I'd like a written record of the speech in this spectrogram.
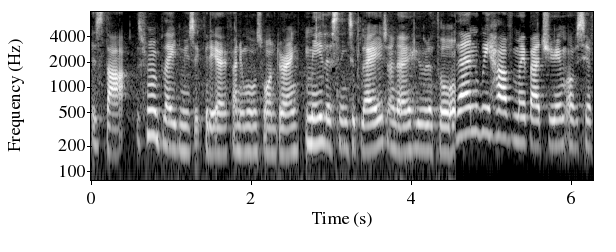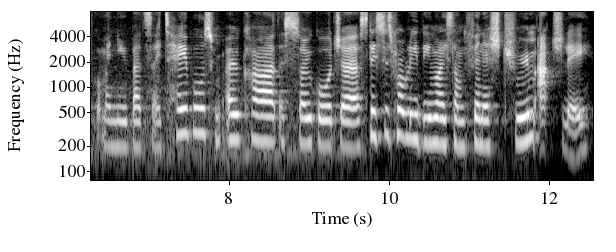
is that? It's from a Blade music video if anyone was wondering. Me listening to Blade, I know who would have thought. Then we have my bedroom. Obviously I've got my new bedside tables from Oka. They're so gorgeous. This is probably the most unfinished room actually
